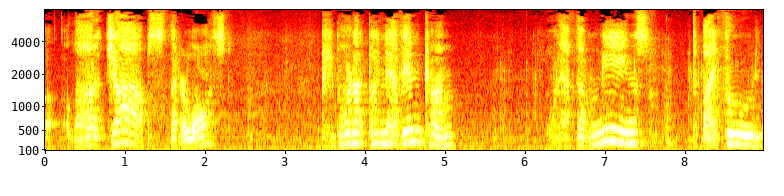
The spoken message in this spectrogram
a, lot of jobs that are lost. People are not going to have income, won't have the means to buy food.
